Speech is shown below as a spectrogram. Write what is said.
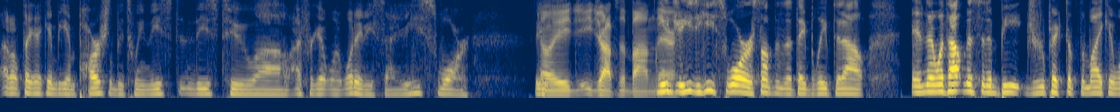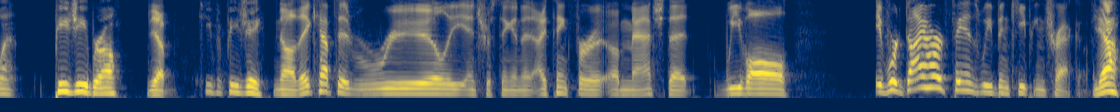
I don't think I can be impartial between these these two. Uh, I forget what what did he say? He swore. Oh, he, he drops the bomb He, there. he he swore or something that they bleeped it out, and then without missing a beat, Drew picked up the mic and went, "PG, bro, yep. keep it PG." No, they kept it really interesting, and I think for a match that we've all, if we're diehard fans, we've been keeping track of. Yeah,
